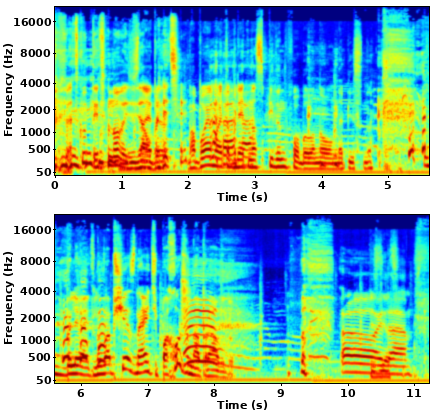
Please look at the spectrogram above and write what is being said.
Откуда ты это новость взял, блядь? это- По-моему, это, блядь, на спид-инфо было новым написано. Блять, ну вообще, знаете, похоже на правду. Ой, Пиздец.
